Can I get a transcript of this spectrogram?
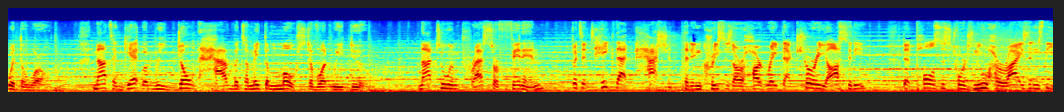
with the world not to get what we don't have, but to make the most of what we do. Not to impress or fit in, but to take that passion that increases our heart rate, that curiosity that pulls us towards new horizons, the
